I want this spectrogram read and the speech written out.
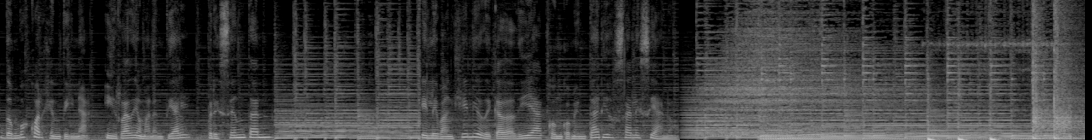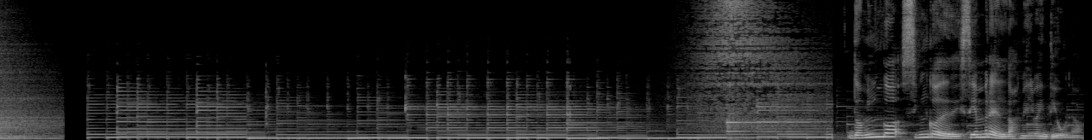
Don Bosco Argentina y Radio Manantial presentan El Evangelio de cada día con comentarios salesiano. Domingo 5 de diciembre del 2021.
